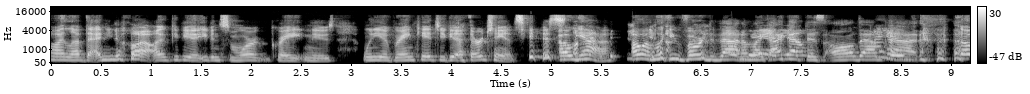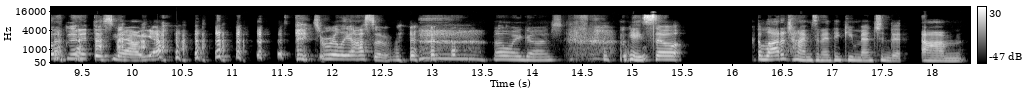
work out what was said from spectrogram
Oh, I love that. And you know, I'll give you even some more great news. When you have grandkids, you get a third chance. oh, yeah. Oh, I'm yeah. looking forward to that. Oh, I'm man, like, I yeah. got this all down pat. so good at this now. Yeah. it's really awesome. oh my gosh. Okay. So a lot of times, and I think you mentioned it, um,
